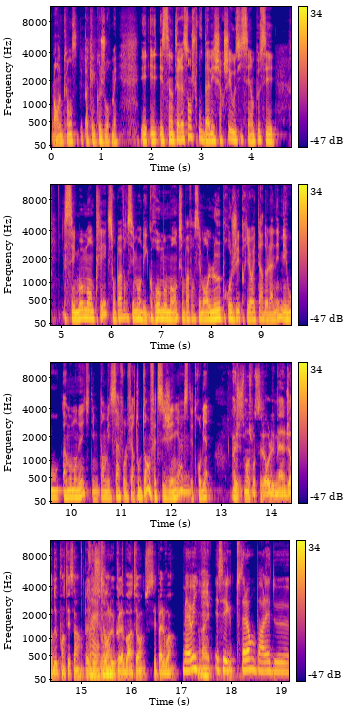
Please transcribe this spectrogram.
Alors en l'occurrence, c'était pas quelques jours, mais et, et, et c'est intéressant, je trouve, d'aller chercher aussi, c'est un peu ces ces moments clés qui sont pas forcément des gros moments, qui sont pas forcément le projet prioritaire de l'année, mais où à un moment donné, tu te dis mais, mais ça faut le faire tout le temps. En fait, c'est génial, mmh. c'était trop bien. Justement, je pense que c'est le rôle du manager de pointer ça, parce que souvent le collaborateur ne sait pas le voir. Mais oui. Ouais. Et c'est tout à l'heure on parlait de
